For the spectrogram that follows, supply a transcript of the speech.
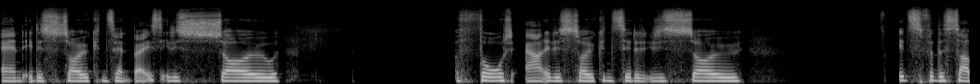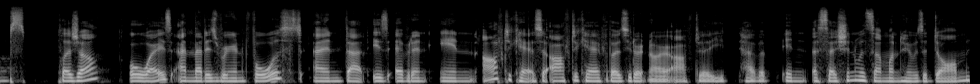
And it is so consent based. It is so thought out. It is so considered. It is so, it's for the sub's pleasure always. And that is reinforced. And that is evident in aftercare. So, aftercare, for those who don't know, after you have a, in a session with someone who is a Dom,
